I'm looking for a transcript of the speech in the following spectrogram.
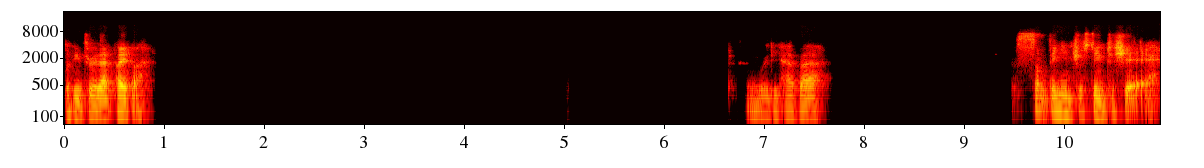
looking through that paper. We already have a something interesting to share.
